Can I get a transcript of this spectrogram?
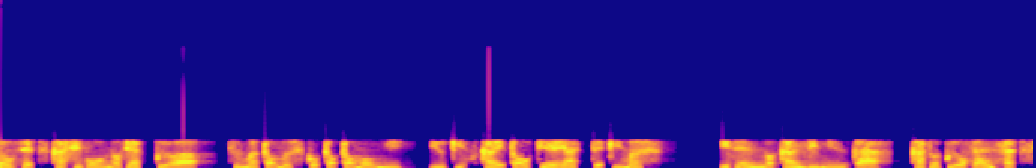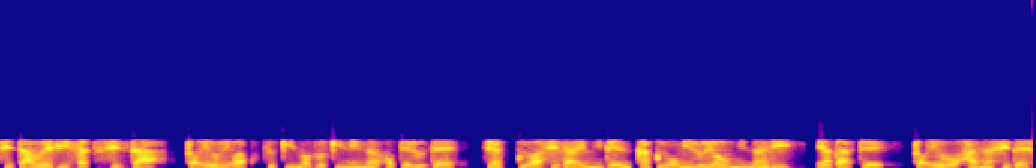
小説家志望のジャックは、妻と息子と共に、雪深い陶器へやってきます。以前の管理人が、家族を惨殺した上自殺した、という曰く付きの不気味なホテルで、ジャックは次第に幻覚を見るようになり、やがて、というお話です。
